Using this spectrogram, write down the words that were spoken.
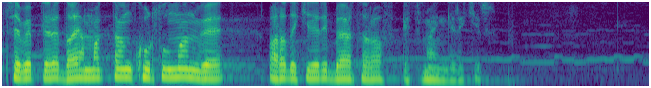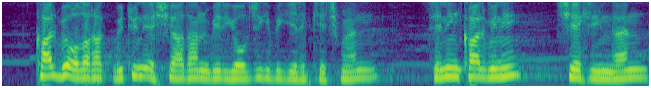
sebeplere dayanmaktan kurtulman ve aradakileri bertaraf etmen gerekir. Kalbi olarak bütün eşyadan bir yolcu gibi gelip geçmen, senin kalbini şehrinden,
